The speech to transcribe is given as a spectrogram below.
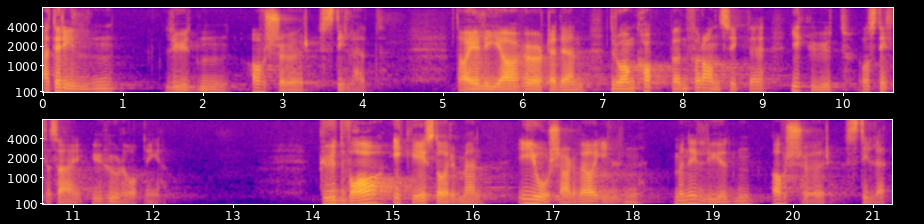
Etter ilden lyden av skjør stillhet. Da Elia hørte den, dro han kappen for ansiktet, gikk ut og stilte seg i huleåpningen. Gud var ikke i stormen, i jordskjelvet og ilden, men i lyden av skjør stillhet.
